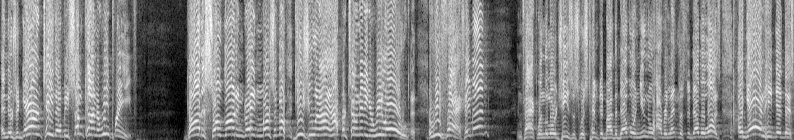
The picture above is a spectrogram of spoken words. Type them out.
and there's a guarantee there'll be some kind of reprieve. God is so good and great and merciful, gives you and I an opportunity to reload, refresh. Amen? In fact, when the Lord Jesus was tempted by the devil, and you know how relentless the devil was, again he did this,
